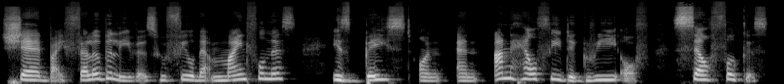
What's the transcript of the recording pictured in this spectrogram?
shared by fellow believers who feel that mindfulness is based on an unhealthy degree of self focus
